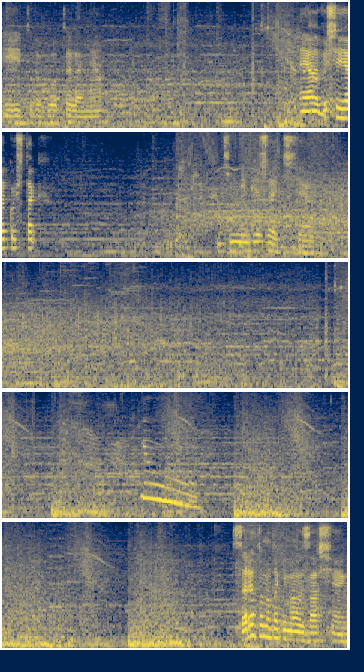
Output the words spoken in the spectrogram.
i to by było tyle, nie? Ej, ale wy się jakoś tak dziwnie bierzecie. Serio to ma taki mały zasięg?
